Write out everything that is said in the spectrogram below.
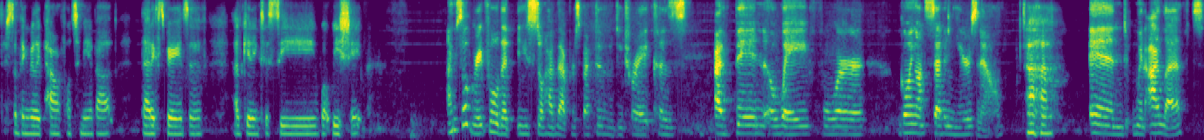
there's something really powerful to me about that experience of of getting to see what we shape. I'm so grateful that you still have that perspective of Detroit because I've been away for going on seven years now. Uh-huh. And when I left,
